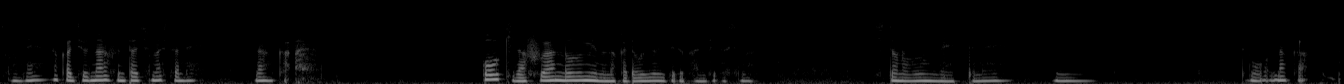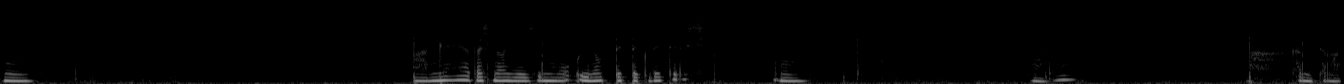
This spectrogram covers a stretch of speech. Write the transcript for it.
そうね。なんか17分経ちましたね。なんか大きな不安の海の中で泳いでる感じがします。人の運命ってね。うん。でもなんかうん。まあね私の友人も祈ってってくれてるし。うん。そうね。まあ神様が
